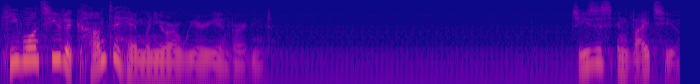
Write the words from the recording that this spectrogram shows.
He wants you to come to Him when you are weary and burdened. Jesus invites you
